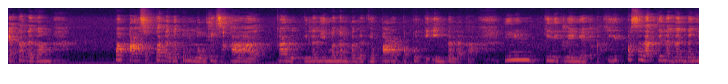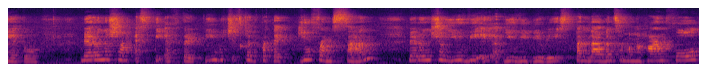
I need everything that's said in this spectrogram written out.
Eh talagang papasok talaga tong lotion sa ka, ka- ilaliman ng balat nyo para paputiin talaga. Yun yung kiniklaim niya ito. At higit pa sa lahat, kinaganda niya ito, meron na siyang SPF 30 which is can protect you from sun. Meron siyang UVA at UVB rays panlaban sa mga harmful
